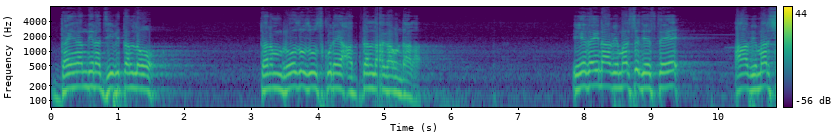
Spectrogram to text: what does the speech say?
దైనందిన జీవితంలో తనం రోజు చూసుకునే అద్దంలాగా ఉండాల? ఏదైనా విమర్శ చేస్తే ఆ విమర్శ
